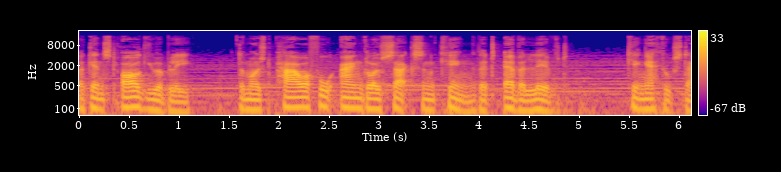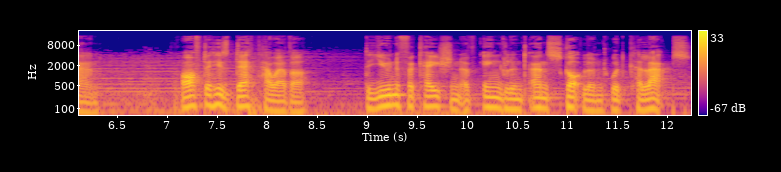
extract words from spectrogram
against arguably the most powerful Anglo Saxon king that ever lived, King Ethelstan. After his death, however, the unification of England and Scotland would collapse.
